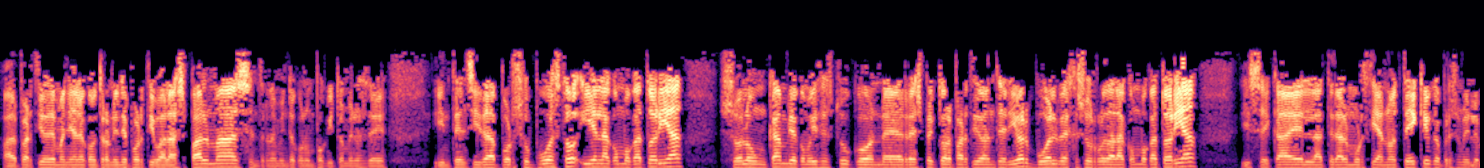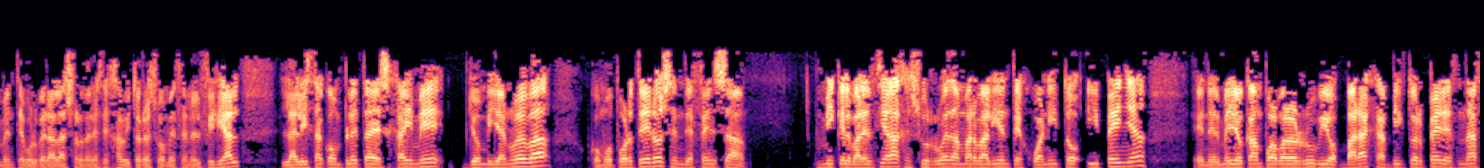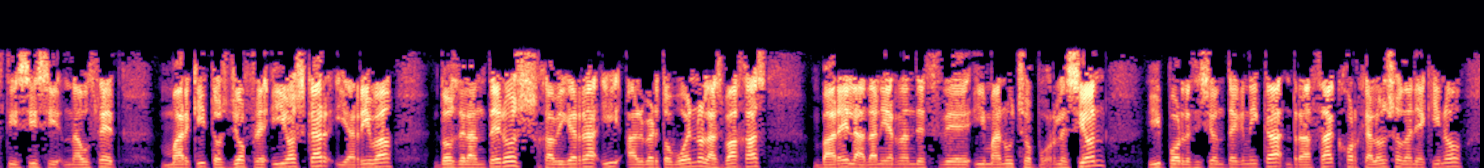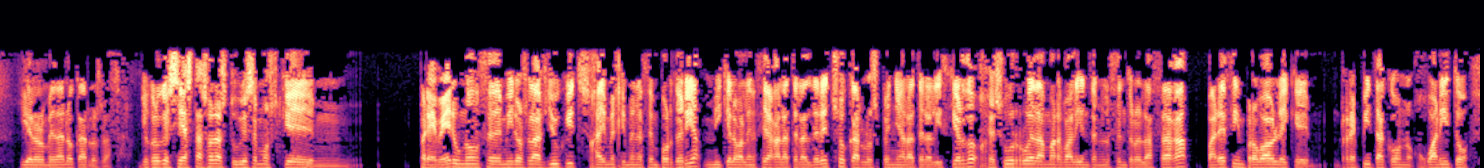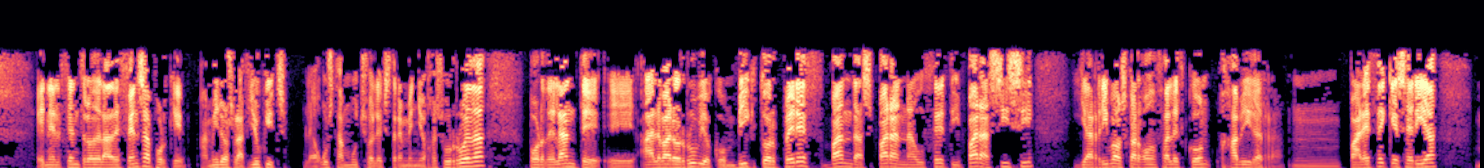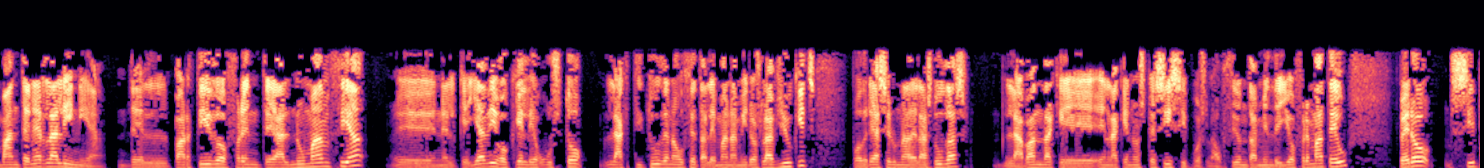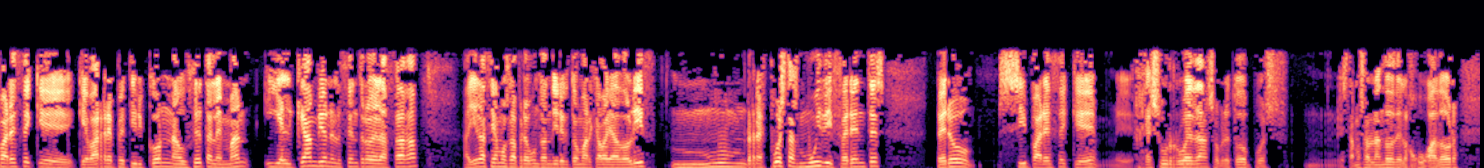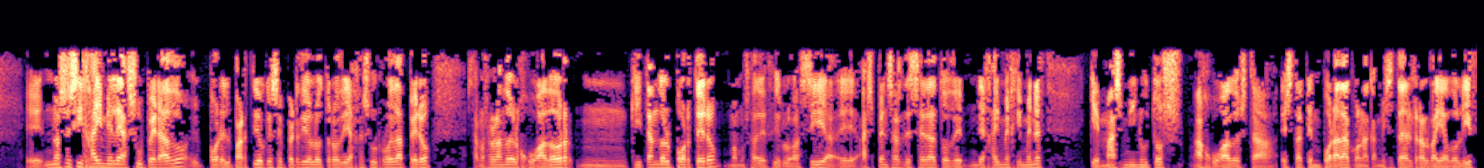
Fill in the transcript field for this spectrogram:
al partido de mañana contra Unión Deportiva Las Palmas, entrenamiento con un poquito menos de intensidad, por supuesto, y en la convocatoria solo un cambio, como dices tú, con eh, respecto al partido anterior, vuelve Jesús Rueda a la convocatoria y se cae el lateral murciano Tequio, que presumiblemente volverá a las órdenes de Javi Torres Gómez en el filial. La lista completa es Jaime, John Villanueva como porteros, en defensa Miquel Valenciaga, Jesús Rueda, Mar Valiente, Juanito y Peña. En el medio campo, Álvaro Rubio, Baraja, Víctor Pérez, Nafti, Sisi, Naucet, Marquitos, Jofre y Óscar. Y arriba, dos delanteros, Javi Guerra y Alberto Bueno. Las bajas, Varela, Dani Hernández y Manucho por lesión. Y por decisión técnica, Razak, Jorge Alonso, Dani Aquino y el olmedano Carlos Lázaro. Yo creo que si a estas horas tuviésemos que mm, prever un once de Miroslav Jukic, Jaime Jiménez en portería, Miquel Valenciaga lateral derecho, Carlos Peña lateral izquierdo, Jesús Rueda Mar Valiente en el centro de la zaga. Parece improbable que repita con Juanito en el centro de la defensa porque a Miroslav Jukic le gusta mucho el extremeño Jesús Rueda. Por delante eh, Álvaro Rubio con Víctor Pérez, bandas para Naucet y para Sisi y arriba Oscar González con Javi Guerra. Mm, parece que sería mantener la línea del partido frente al Numancia eh, en el que ya digo que le gustó la actitud de Naucet alemana a Miroslav Jukic, podría ser una de las dudas. La banda que, en la que no esté Sisi, pues la opción también de Joffre Mateu, pero sí parece que, va a repetir con Naucet alemán y el cambio en el centro de la zaga. Ayer hacíamos la pregunta en directo Marca Valladolid, mm, respuestas muy diferentes pero sí parece que eh, Jesús Rueda, sobre todo, pues estamos hablando del jugador. Eh, no sé si Jaime le ha superado eh, por el partido que se perdió el otro día Jesús Rueda, pero estamos hablando del jugador mm, quitando el portero, vamos a decirlo así, a, expensas de ese dato de, Jaime Jiménez, que más minutos ha jugado esta, esta temporada con la camiseta del Real Valladolid.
